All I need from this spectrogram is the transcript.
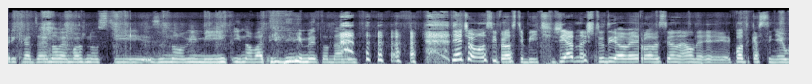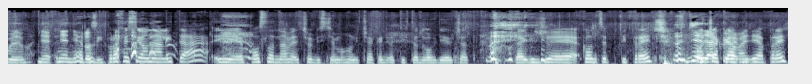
prichádzajú nové možnosti s novými inovatívnymi metodami. Niečo musí proste byť. Žiadne štúdiové, profesionálne podcasty nebudú. Ne, ne, nehrozí. Profesionalita je posledná vec, čo by ste mohli čakať od týchto dvoch dievčat. Takže koncepty preč, Nie, očakávania ďakujem. preč.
